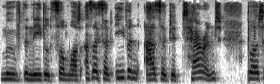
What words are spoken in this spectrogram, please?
move the needle somewhat. As I said, even as a deterrent, but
